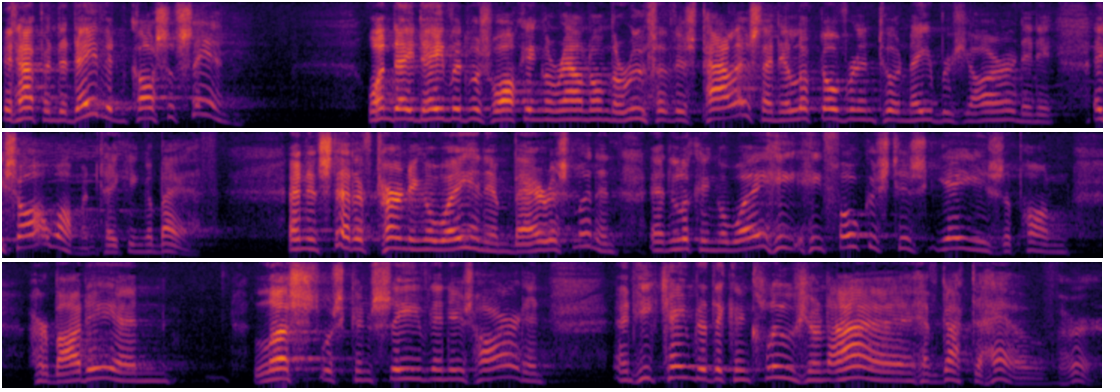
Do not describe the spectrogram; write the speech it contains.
It happened to David because of sin. One day, David was walking around on the roof of his palace and he looked over into a neighbor's yard and he, he saw a woman taking a bath. And instead of turning away in embarrassment and, and looking away, he, he focused his gaze upon her body and lust was conceived in his heart. And, and he came to the conclusion, I have got to have her.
